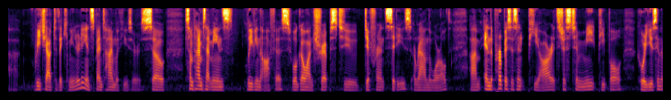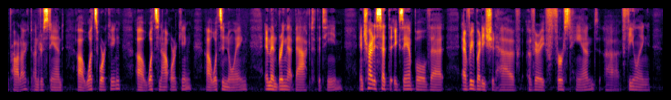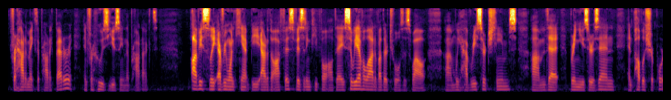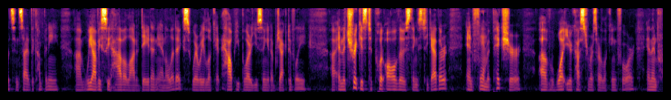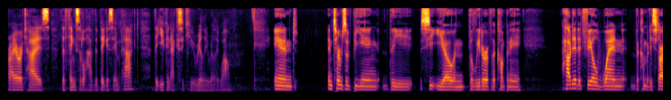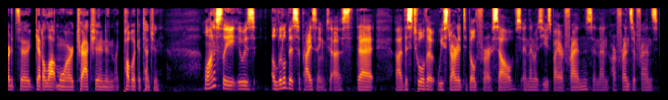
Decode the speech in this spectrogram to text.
uh, reach out to the community and spend time with users. So sometimes that means leaving the office. We'll go on trips to different cities around the world. Um, and the purpose isn't PR, it's just to meet people who are using the product, understand uh, what's working, uh, what's not working, uh, what's annoying, and then bring that back to the team and try to set the example that everybody should have a very firsthand uh, feeling for how to make the product better and for who's using the product obviously everyone can't be out of the office visiting people all day so we have a lot of other tools as well. Um, we have research teams um, that bring users in and publish reports inside the company. Um, we obviously have a lot of data and analytics where we look at how people are using it objectively. Uh, and the trick is to put all of those things together and form a picture of what your customers are looking for and then prioritize the things that will have the biggest impact that you can execute really really well. And in terms of being the CEO and the leader of the company, how did it feel when the company started to get a lot more traction and like public attention? Well, honestly, it was a little bit surprising to us that uh, this tool that we started to build for ourselves and then was used by our friends and then our friends of friends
